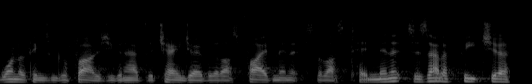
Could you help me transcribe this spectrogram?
one of the things in Grafana is you can have the changeover the last five minutes, the last 10 minutes. Is that a feature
